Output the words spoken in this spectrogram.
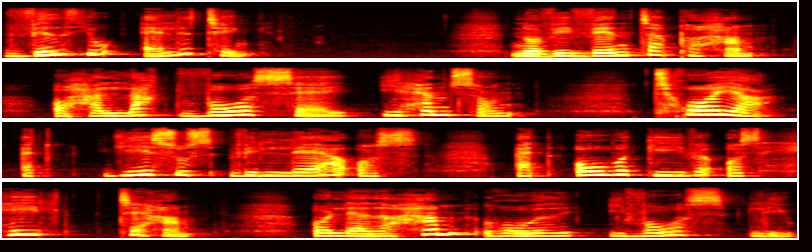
ved jo alle ting. Når vi venter på ham og har lagt vores sag i hans hånd, tror jeg, Jesus vil lære os at overgive os helt til ham og lade ham råde i vores liv.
